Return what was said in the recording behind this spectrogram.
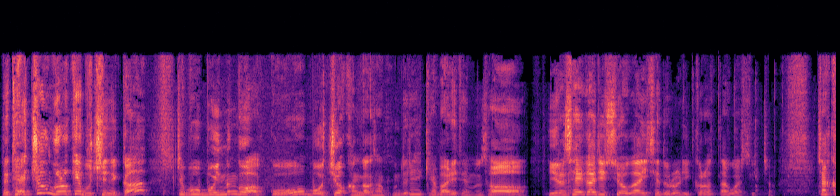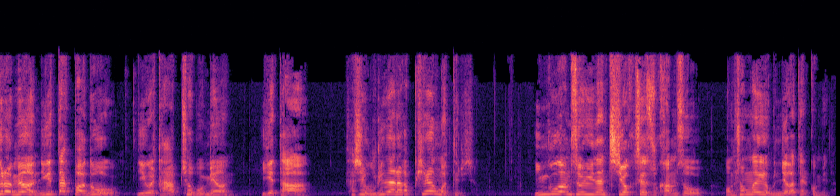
근데 대충 그렇게 붙이니까 이제 뭐, 뭐 있는 것 같고 뭐 지역 관광 상품들이 개발이 되면서 이런 세 가지 수요가 이 제도를 이끌었다고 할 수 있죠. 자 그러면 이게 딱 봐도 이걸 다 합쳐보면 이게 다 사실 우리나라가 필요한 것들이죠. 인구 감소로 인한 지역 세수 감소 엄청나게 문제가 될 겁니다.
